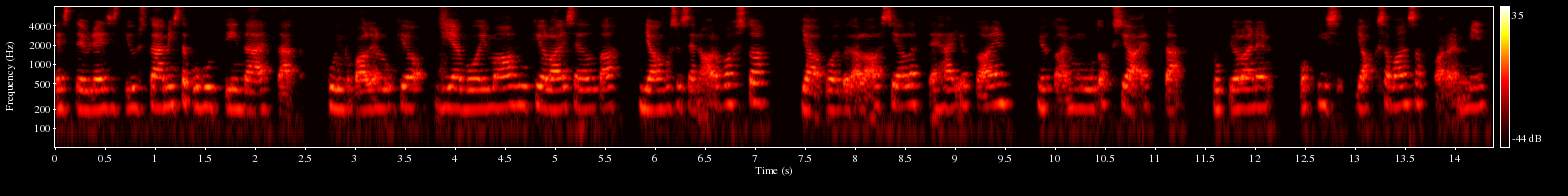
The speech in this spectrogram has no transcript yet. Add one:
Ja sitten yleisesti just tämä, mistä puhuttiin, tämä, että kuinka paljon lukio vie voimaa lukiolaiselta ja onko se sen arvosta ja voiko tällä asialle tehdä jotain, jotain muutoksia, että lukiolainen kokisi jaksavansa paremmin.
